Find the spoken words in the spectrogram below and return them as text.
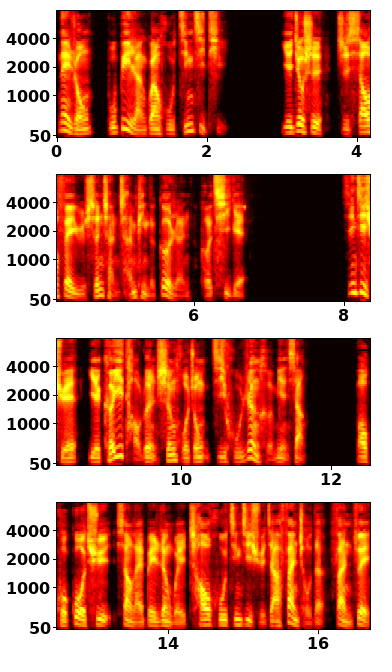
内容不必然关乎经济体。也就是指消费与生产产品的个人和企业。经济学也可以讨论生活中几乎任何面向，包括过去向来被认为超乎经济学家范畴的犯罪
